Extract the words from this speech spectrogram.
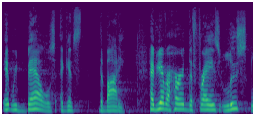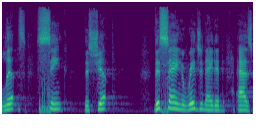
It rebels against the body. Have you ever heard the phrase, loose lips sink the ship? This saying originated as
